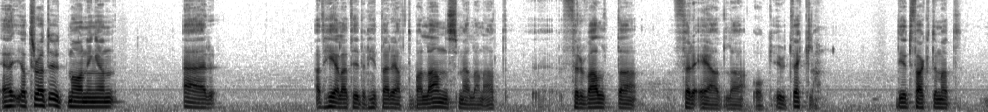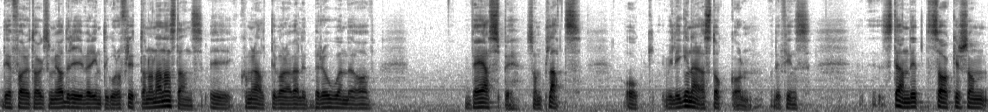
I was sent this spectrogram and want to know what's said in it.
Eh, jag tror att utmaningen är att hela tiden hitta rätt balans mellan att eh, förvalta, förädla och utveckla. Det är ett faktum att det företag som jag driver inte går att flytta någon annanstans. Vi kommer alltid vara väldigt beroende av Väsby som plats. Och vi ligger nära Stockholm. Och det finns ständigt saker som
